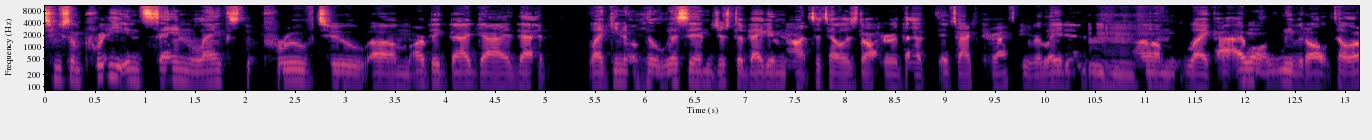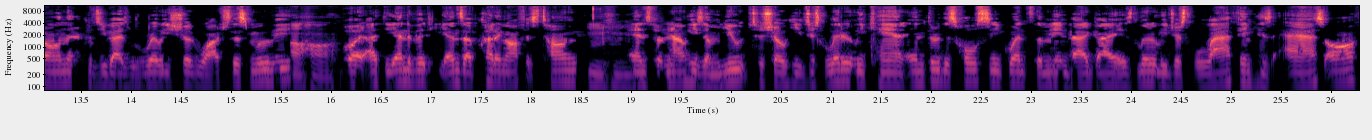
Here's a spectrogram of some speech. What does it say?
to some pretty insane lengths to prove to um our big bad guy that like, you know, he'll listen just to beg him not to tell his daughter that it's actually actually related. Mm-hmm. Um, like I, I won't leave it all tell it all in there because you guys really should watch this movie. Uh huh. But at the end of it, he ends up cutting off his tongue, Mm-hmm. and so now he's a mute to show he just literally can't. And through this whole sequence, the main bad guy is literally just laughing his ass off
